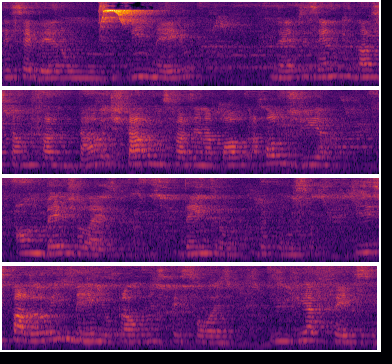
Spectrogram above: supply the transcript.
receberam um e-mail né, dizendo que nós estávamos fazendo, estávamos fazendo apologia a um beijo lésbico dentro do curso. E espalhou e-mail para algumas pessoas via Face,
